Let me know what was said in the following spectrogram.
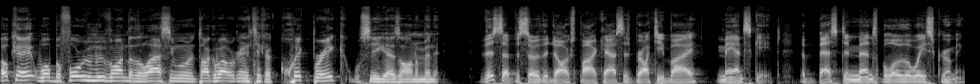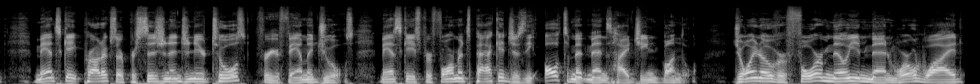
okay. Well, before we move on to the last thing we want to talk about, we're going to take a quick break. We'll see you guys all in a minute. This episode of the Dawgs Podcast is brought to you by Manscaped, the best in men's below the waist grooming. Manscaped products are precision engineered tools for your family jewels. Manscaped's performance package is the ultimate men's hygiene bundle. Join over 4 million men worldwide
